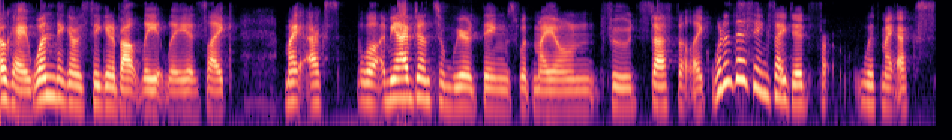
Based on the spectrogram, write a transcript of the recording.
Okay, one thing I was thinking about lately is like my ex. Well, I mean, I've done some weird things with my own food stuff, but like one of the things I did for, with my ex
